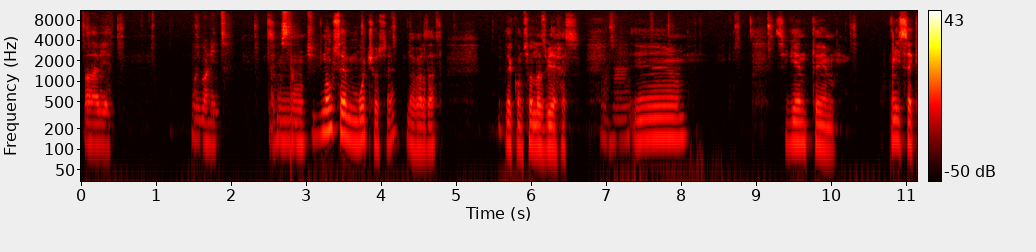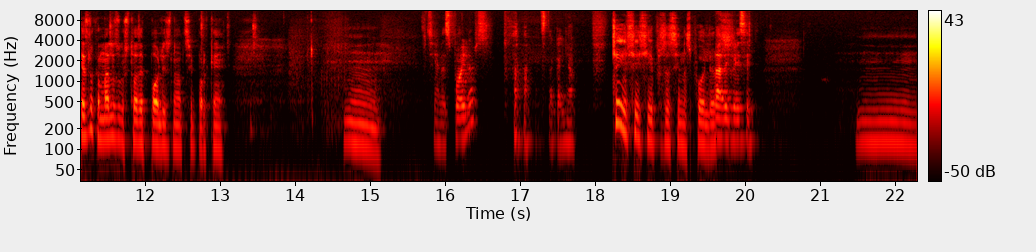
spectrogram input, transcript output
Todavía. Muy bonito. Me gusta mucho. No usé muchos, eh, la verdad. De consolas viejas. Eh, siguiente. Dice, ¿qué es lo que más les gustó de Notes y por qué? Mm. ¿Sin spoilers? Está cañón. Sí, sí, sí, pues es sin spoilers. Está difícil. Mm.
